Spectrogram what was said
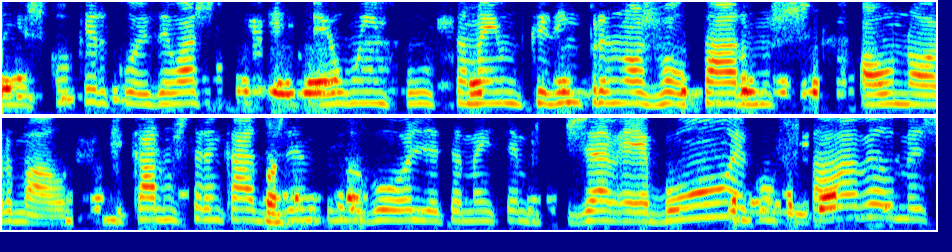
unhas, qualquer coisa, eu acho que é um impulso também um bocadinho para nós voltarmos ao normal. Ficarmos trancados dentro de uma bolha também sempre é bom, é confortável, mas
